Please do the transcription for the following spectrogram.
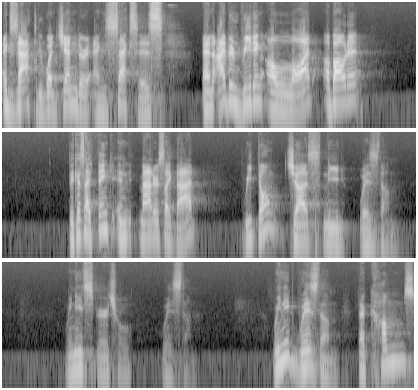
exactly what gender and sex is. And I've been reading a lot about it because I think in matters like that, we don't just need wisdom, we need spiritual wisdom. We need wisdom that comes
